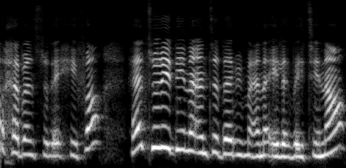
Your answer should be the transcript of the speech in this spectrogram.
مرحبا سلحفة هل تريدين أن تذهبي معنا إلى بيتنا؟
